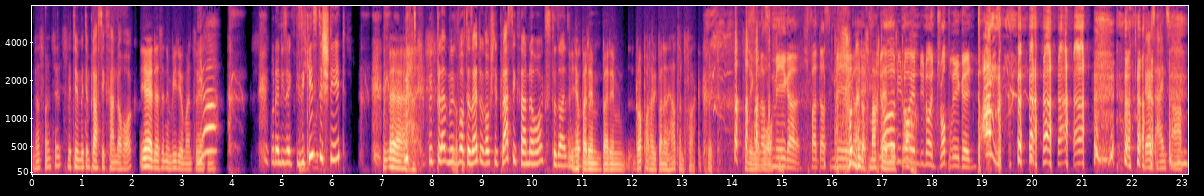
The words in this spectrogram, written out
Was meinst du jetzt? Mit dem mit dem Plastik Thunderhawk? Ja, das ist in dem Video, meinst du? Ja. Wo dann diese diese Kiste steht, Mit, Pla mit wo auf der Seite drauf steht Plastik Thunderhawks, total super. ich habe bei dem, bei dem Dropout habe ich bei einem Herzinfarkt gekriegt. Ich fand das mega. Ich fand das mega. Wunder, ey. das macht ja, er nicht, die doch. neuen, die neuen Drop-Regeln. Bam! Ja, ist 1A.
